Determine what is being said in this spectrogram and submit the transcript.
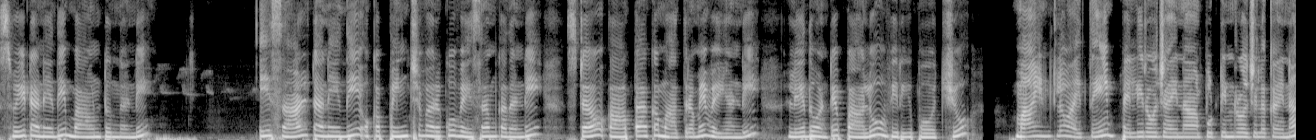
స్వీట్ అనేది బాగుంటుందండి ఈ సాల్ట్ అనేది ఒక పించ్ వరకు వేసాం కదండీ! స్టవ్ ఆపాక మాత్రమే వేయండి. లేదు అంటే పాలు విరిగిపోవచ్చు. మా ఇంట్లో అయితే పెళ్ళి రోజైనా, పుట్టినరోజులకైనా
